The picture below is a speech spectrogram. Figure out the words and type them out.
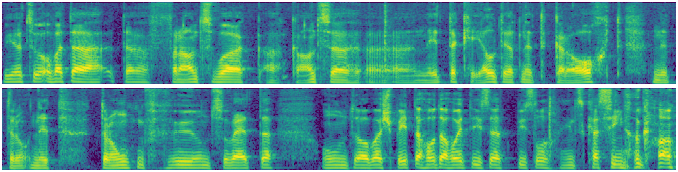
wie so, aber der, der Franz war ein ganz äh, netter Kerl, der hat nicht geraucht, nicht, nicht getrunken viel und so weiter. Und, aber später hat er halt, ist er ein bisschen ins Casino gegangen.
